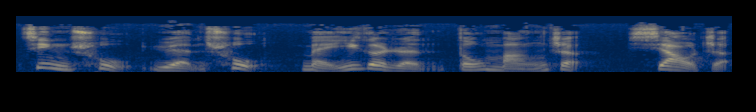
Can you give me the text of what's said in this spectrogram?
近处、远处，每一个人都忙着，笑着。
